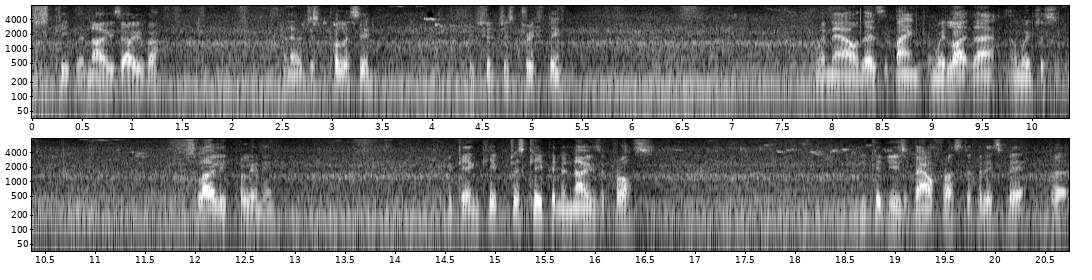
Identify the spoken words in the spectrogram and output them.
Just keep the nose over, and it'll just pull us in. We should just drift in. We're now there's the bank, and we're like that, and we're just slowly pulling in. Again, keep just keeping the nose across. You could use a bow thruster for this bit, but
